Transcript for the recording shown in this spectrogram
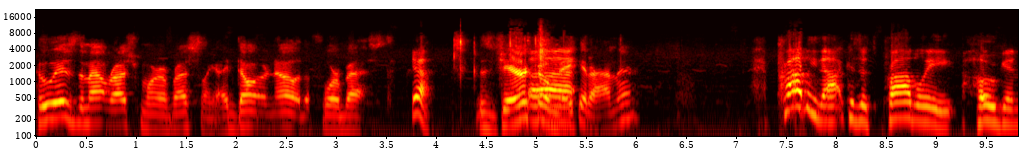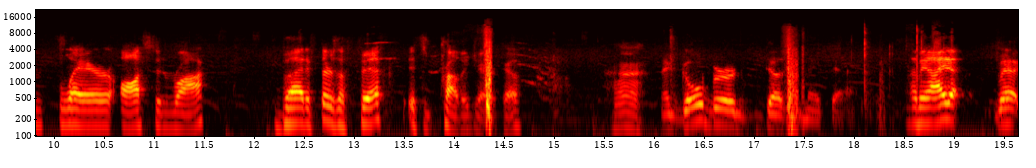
Who is the Mount Rushmore of wrestling? I don't know the four best. Yeah. Does Jericho Uh, make it on there? Probably not, because it's probably Hogan, Flair, Austin, Rock. But if there's a fifth, it's probably Jericho. Huh. And Goldberg doesn't make that. I mean, I Well,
